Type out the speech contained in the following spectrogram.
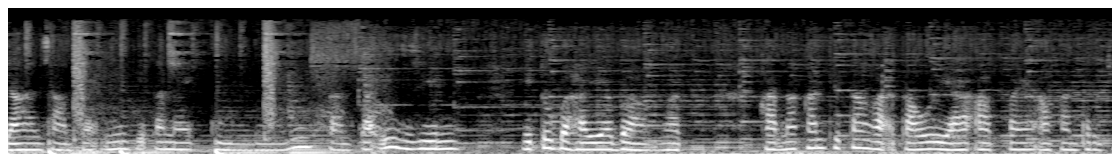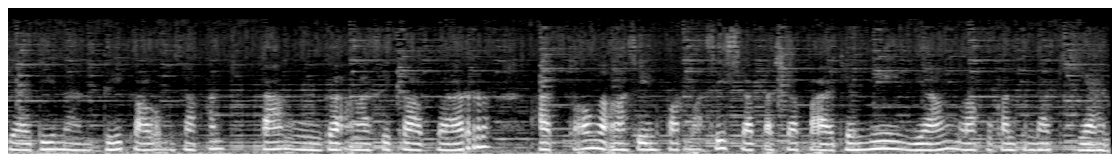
Jangan sampai nih kita naik gunung tanpa izin, itu bahaya banget. Karena kan kita nggak tahu ya apa yang akan terjadi nanti kalau misalkan kita nggak ngasih kabar atau nggak ngasih informasi siapa-siapa aja nih yang melakukan pendakian.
